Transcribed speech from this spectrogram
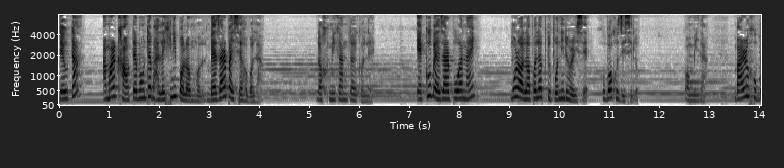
দেউতা আমাৰ খাওঁতে বওঁতে ভালেখিনি পলম হ'ল বেজাৰ পাইছে হ'বলা। লক্ষ্মীকান্তই ক'লে একো বেজাৰ পোৱা নাই মোৰ অলপ অলপ টোপনি ধৰিছে শুব খুজিছিলোঁ। পমিলা বাৰু শুব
